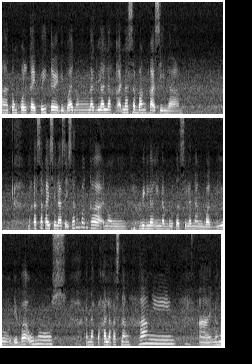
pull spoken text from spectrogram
ah, tungkol kay Peter, 'di ba? Nung naglalaka nasa bangka sila, nakasakay sila sa isang bangka nung biglang inabutan sila ng bagyo, 'di ba? Unos, napakalakas ng hangin, ah, ng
